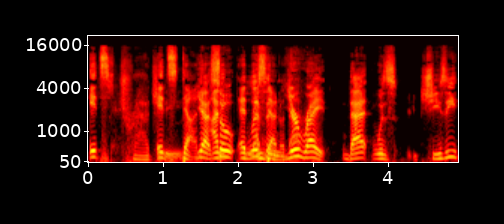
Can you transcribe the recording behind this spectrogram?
It's tragedy. it's done. Yeah, I'm- so and I'm listen, done with you're that. right. That was cheesy.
